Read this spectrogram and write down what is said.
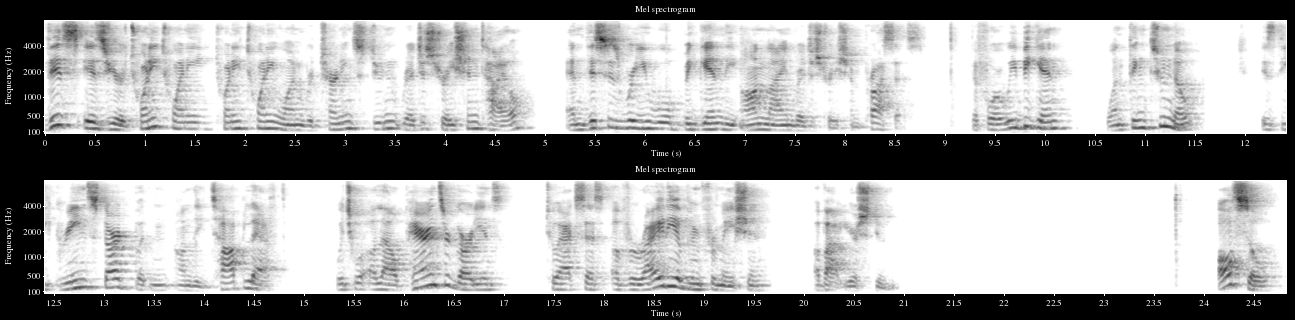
This is your 2020-2021 returning student registration tile, and this is where you will begin the online registration process. Before we begin, one thing to note is the green start button on the top left, which will allow parents or guardians to access a variety of information about your student. Also,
